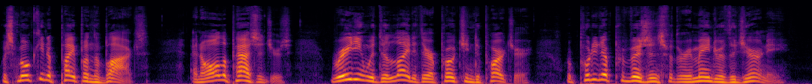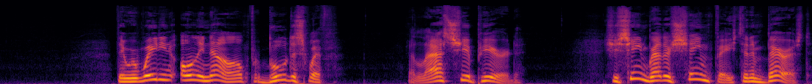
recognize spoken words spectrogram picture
was smoking a pipe on the box, and all the passengers, radiant with delight at their approaching departure, were putting up provisions for the remainder of the journey. They were waiting only now for Boule de Suif. At last she appeared. She seemed rather shamefaced and embarrassed,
